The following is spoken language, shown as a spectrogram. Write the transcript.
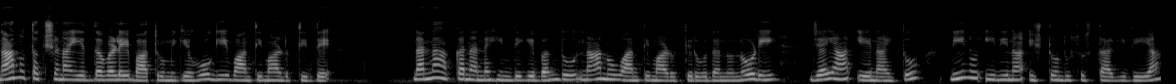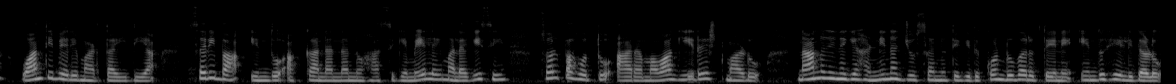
ನಾನು ತಕ್ಷಣ ಎದ್ದವಳೆ ಬಾತ್ರೂಮಿಗೆ ಹೋಗಿ ವಾಂತಿ ಮಾಡುತ್ತಿದ್ದೆ. ನನ್ನ ಅಕ್ಕ ನನ್ನ ಹಿಂದೆಗೆ ಬಂದು ನಾನು ವಾಂತಿ ಮಾಡುತ್ತಿರುವುದನ್ನು ನೋಡಿ, ಜಯ, ಏನಾಯಿತು? ನೀನು ಈ ದಿನ ಇಷ್ಟೊಂದು ಸುಸ್ತಾಗಿದ್ದೀಯಾ? ವಾಂತಿ ಬೇರೆ ಮಾಡ್ತಾ ಇದೀಯಾ ಸರಿ ಬಾ ಎಂದು ಅಕ್ಕ ನನ್ನನ್ನು ಹಾಸಿಗೆ ಮೇಲೆ ಮಲಗಿಸಿ, ಸ್ವಲ್ಪ ಹೊತ್ತು ಆರಾಮವಾಗಿ ರೆಸ್ಟ್ ಮಾಡು. ನಾನು ನಿನಗೆ ಹಣ್ಣಿನ ಜ್ಯೂಸನ್ನು ತೆಗೆದುಕೊಂಡು ಬರುತ್ತೇನೆ ಎಂದು ಹೇಳಿದಳು.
